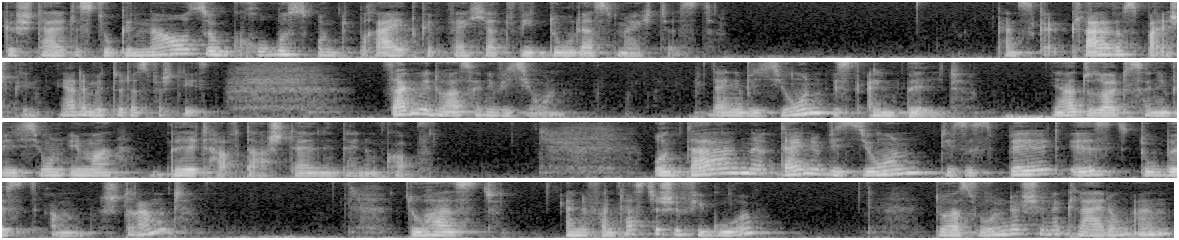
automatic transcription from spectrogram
gestaltest du genauso groß und breit gefächert, wie du das möchtest. Ganz klares Beispiel, ja, damit du das verstehst. Sagen wir, du hast eine Vision. Deine Vision ist ein Bild. Ja, du solltest eine Vision immer bildhaft darstellen in deinem Kopf. Und deine, deine Vision, dieses Bild ist, du bist am Strand Du hast eine fantastische Figur, du hast wunderschöne Kleidung an,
